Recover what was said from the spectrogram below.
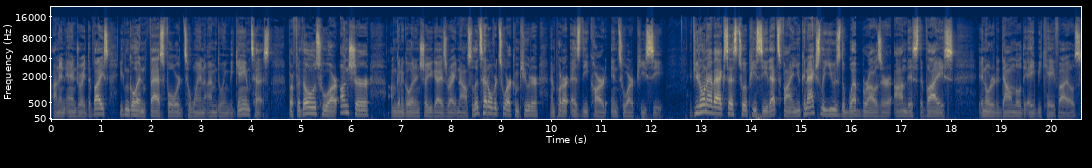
on an Android device, you can go ahead and fast forward to when I'm doing the game test. But for those who are unsure, I'm going to go ahead and show you guys right now. So let's head over to our computer and put our SD card into our PC. If you don't have access to a PC, that's fine. You can actually use the web browser on this device in order to download the APK files.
